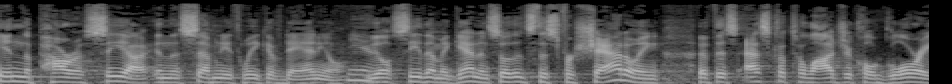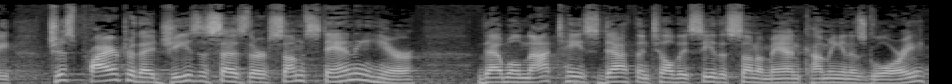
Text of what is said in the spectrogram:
In the parousia in the 70th week of Daniel. Yeah. You'll see them again. And so it's this foreshadowing of this eschatological glory. Just prior to that, Jesus says there are some standing here that will not taste death until they see the Son of Man coming in his glory.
